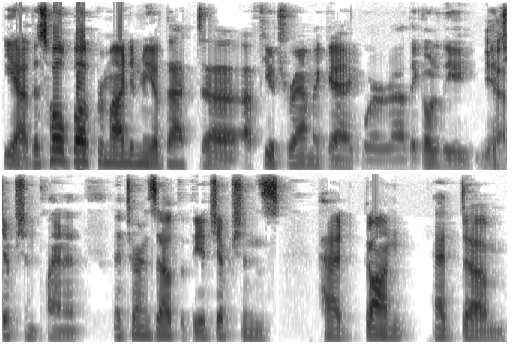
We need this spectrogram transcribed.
yeah, this whole book reminded me of that uh, uh, Futurama gag where uh, they go to the Yeah. Egyptian planet. And it turns out that the Egyptians had gone had um,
